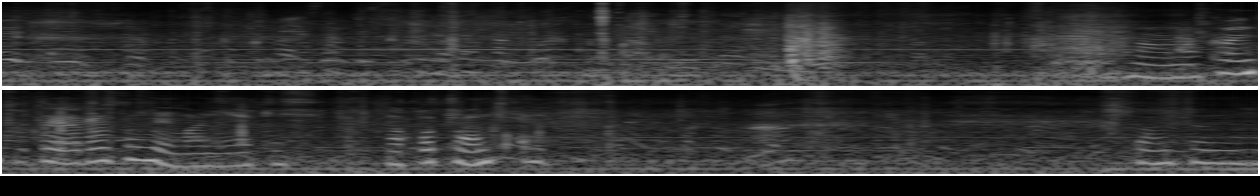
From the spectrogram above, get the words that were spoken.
Ej, ej, no, na końcu to ja rozumiem, a nie jakieś na początku. Tamten,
